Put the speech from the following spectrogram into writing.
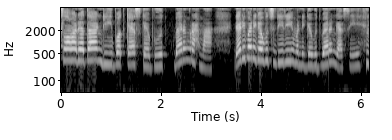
selamat datang di podcast Gabut bareng Rahma. Daripada gabut sendiri, mending gabut bareng gak sih?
